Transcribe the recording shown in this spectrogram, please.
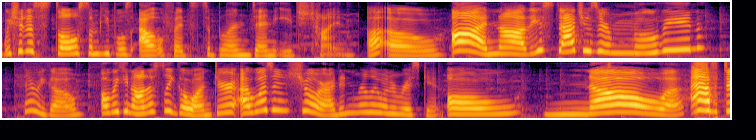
We should have stole some people's outfits to blend in each time. Uh-oh. Ah, nah, these statues are moving? There we go. Oh, we can honestly go under? I wasn't sure. I didn't really want to risk it. Oh, no. After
